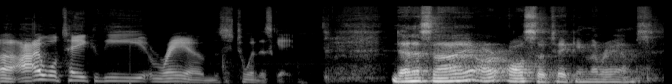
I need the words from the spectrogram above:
Uh, I will take the Rams to win this game. Dennis and I are also taking the Rams.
